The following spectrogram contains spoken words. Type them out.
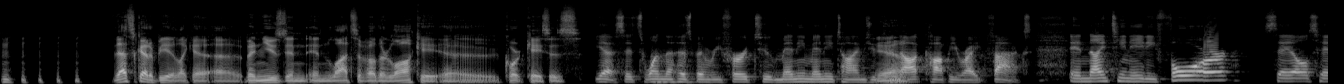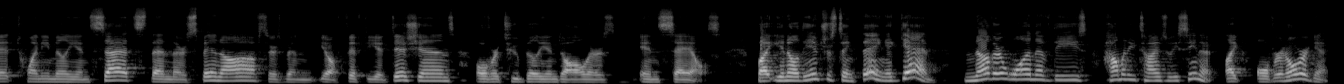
That's got to be like a, a been used in in lots of other law ca- uh, court cases. Yes, it's one that has been referred to many, many times. You Yeah. cannot copyright facts. In 1984, sales hit 20 million sets. Then there's spin-offs. There's been, you know, 50 editions, over $2 billion in sales. But you know, the interesting thing, again, another one of these, how many times have we seen it? Like over and over again.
